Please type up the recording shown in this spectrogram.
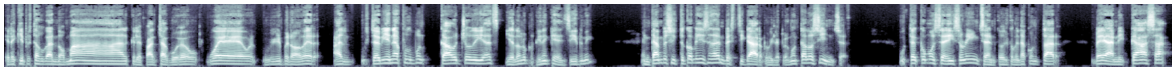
el equipo está jugando mal, que le falta huevo, huevo, pero a ver, usted viene a fútbol cada ocho días y eso es lo que tiene que decirme. En cambio, si tú comienzas a investigarlo y le preguntas a los hinchas, ¿usted cómo se hizo un hincha? Entonces comienza a contar, vea, mi casa,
